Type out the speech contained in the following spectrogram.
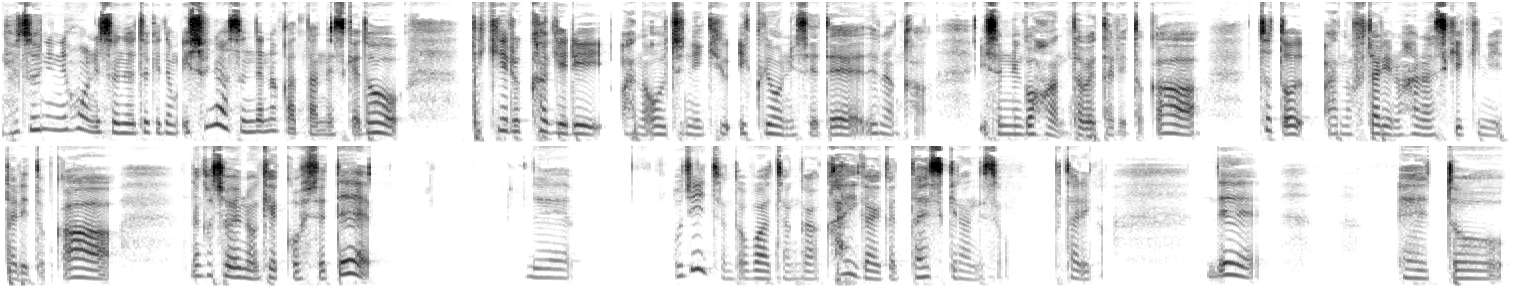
普通に日本に住んでる時でも一緒には住んでなかったんですけど、できる限り、あの、お家に行くようにしてて、で、なんか、一緒にご飯食べたりとか、ちょっと、あの、二人の話聞きに行ったりとか、なんかそういうのを結構してて、で、おじいちゃんとおばあちゃんが海外が大好きなんですよ。二人が。で、えっ、ー、と、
